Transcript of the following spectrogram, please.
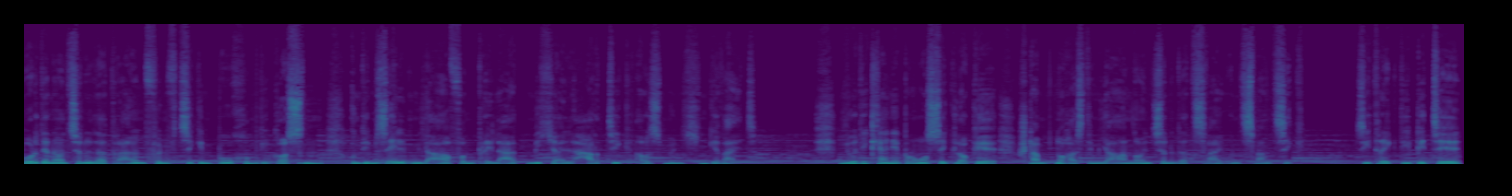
wurde 1953 in Bochum gegossen und im selben Jahr von Prälat Michael Hartig aus München geweiht. Nur die kleine Bronzeglocke stammt noch aus dem Jahr 1922. Sie trägt die Bitte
